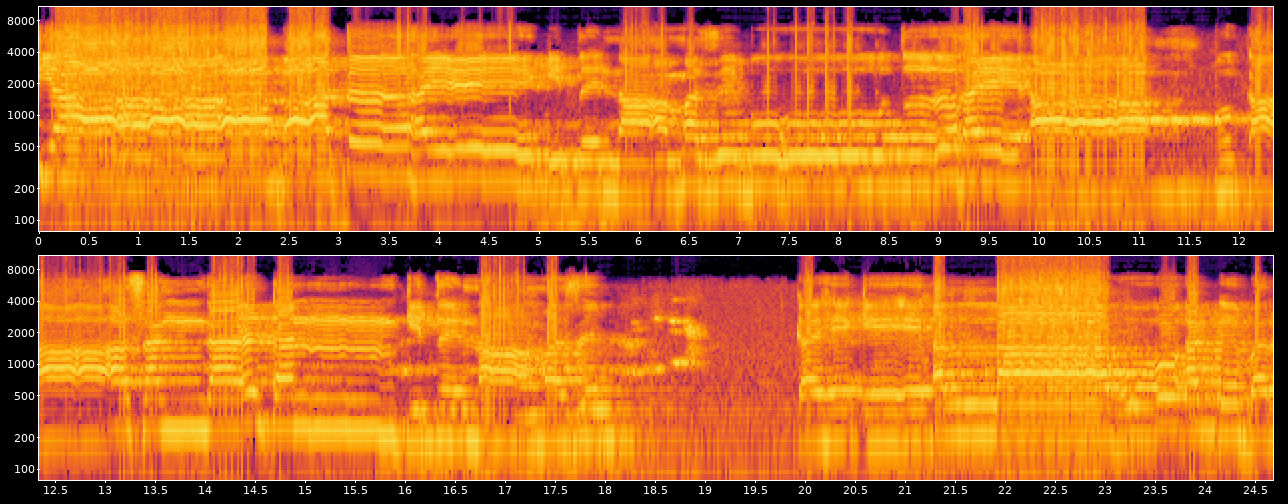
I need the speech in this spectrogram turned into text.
کیا بات ہے؟ کتنا مضبوط ہے آپ کا سنگٹن؟ کتنا مضبوط کہہ کے اللہ اکبر،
